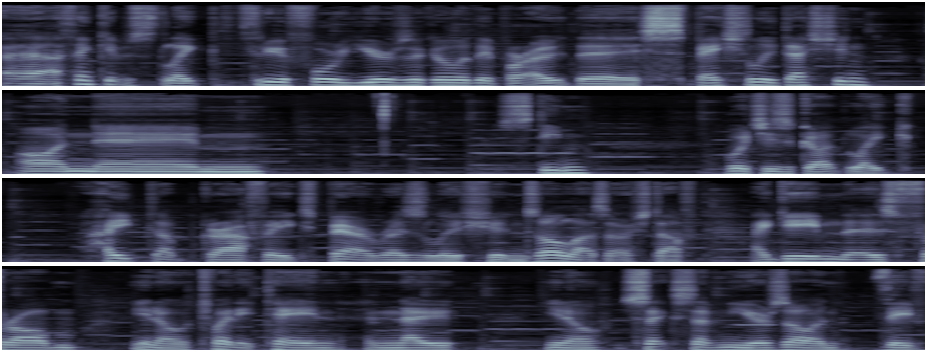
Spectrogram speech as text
uh, I think it was like three or four years ago they brought out the special edition on um, Steam, which has got like hyped up graphics, better resolutions, all that sort of stuff. A game that is from, you know, 2010 and now, you know, six, seven years on, they've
